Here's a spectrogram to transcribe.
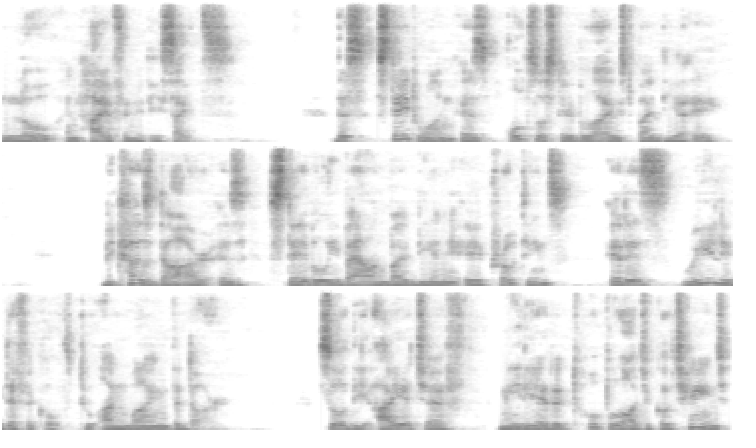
low and high affinity sites. This state 1 is also stabilized by DiaA. Because DAR is stably bound by DNA proteins, it is really difficult to unwind the DAR. So the IHF mediated topological change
